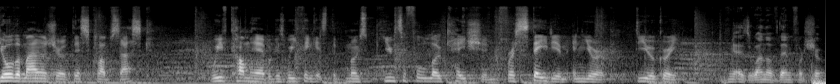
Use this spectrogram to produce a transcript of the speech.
You're the manager of this club, Cesc. We've come here because we think it's the most beautiful location for a stadium in Europe. Do you agree? It's one of them for sure.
